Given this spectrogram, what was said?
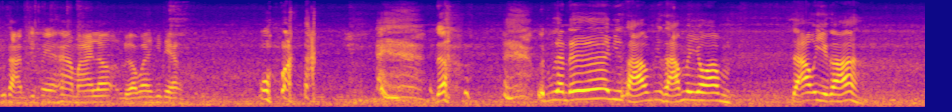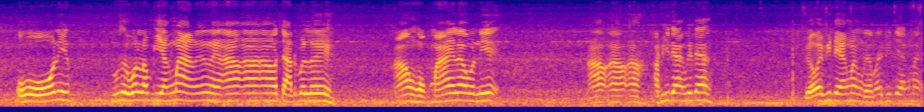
พี่สามกินไปห้าไม้แล้ว เหลือไว้พี่แดงโอ้ยเด้อเพื่อนๆเด้อพี่สามพี่สามไม่ยอม จะเอาอีกเหรอโอ้โหนี่รู้สึกว่าลำเอียงมากเลยเนี่ยเอาเอาเอาจัดไปเลย เอาหกไม้แล้ววันนี้ เอาเอาเอาเอาพี่แดงพี่แดง เหลือไว้พี่แดงมั่งเหลือไว้พี่แดงมั่ง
